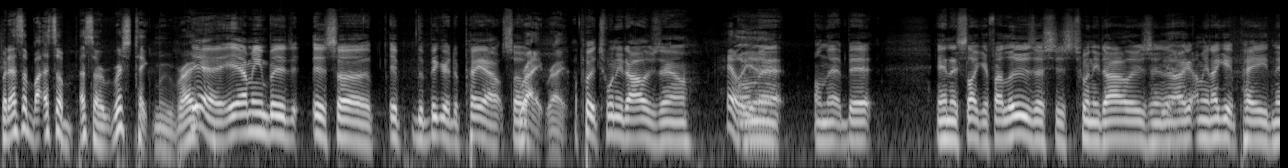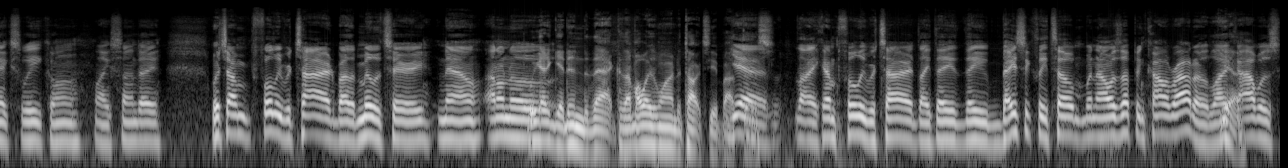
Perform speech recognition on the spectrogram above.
But that's a that's a that's a risk take move, right? Yeah, yeah. I mean, but it's uh, it, the bigger the payout. So Right, right. I put twenty dollars down. Hell on yeah. that on that bet, and it's like if I lose, that's just twenty dollars, and Yeah. I, I mean I get paid next week on like Sunday, which I'm fully retired by the military now. I don't know. We got to get into that because I've always wanted to talk to you about yeah, this. like I'm fully retired. Like they they basically told when I was up in Colorado, like Yeah. I was.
